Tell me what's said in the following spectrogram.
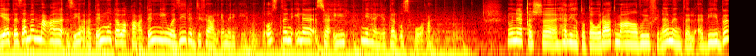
يتزامن مع زيارة متوقعة لوزير الدفاع الأمريكي لويد أوستن إلى إسرائيل نهاية الأسبوع نناقش هذه التطورات مع ضيوفنا من تل أبيب.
